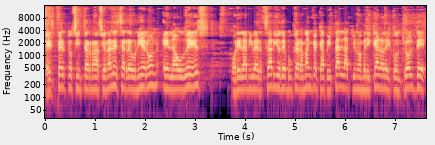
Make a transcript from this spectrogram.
Expertos internacionales se reunieron en la UDES por el aniversario de Bucaramanga, capital latinoamericana del control de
